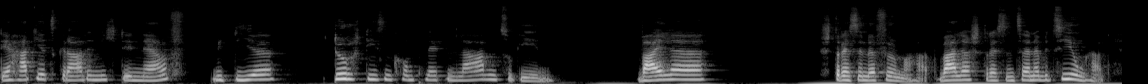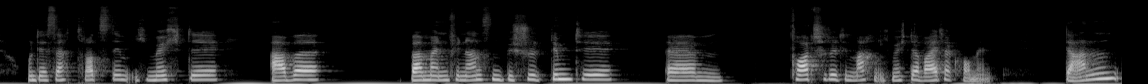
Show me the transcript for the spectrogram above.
der hat jetzt gerade nicht den Nerv, mit dir durch diesen kompletten Laden zu gehen, weil er Stress in der Firma hat, weil er Stress in seiner Beziehung hat und er sagt trotzdem, ich möchte aber bei meinen Finanzen bestimmte ähm, Fortschritte machen, ich möchte da weiterkommen. Dann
